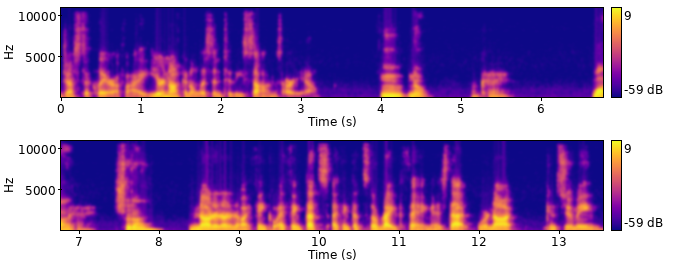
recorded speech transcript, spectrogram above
just to clarify, you're not going to listen to these songs, are you? Mm, no. Okay. Why? Okay. Should I? No, no, no, no. I think I think that's I think that's the right thing is that we're not consuming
